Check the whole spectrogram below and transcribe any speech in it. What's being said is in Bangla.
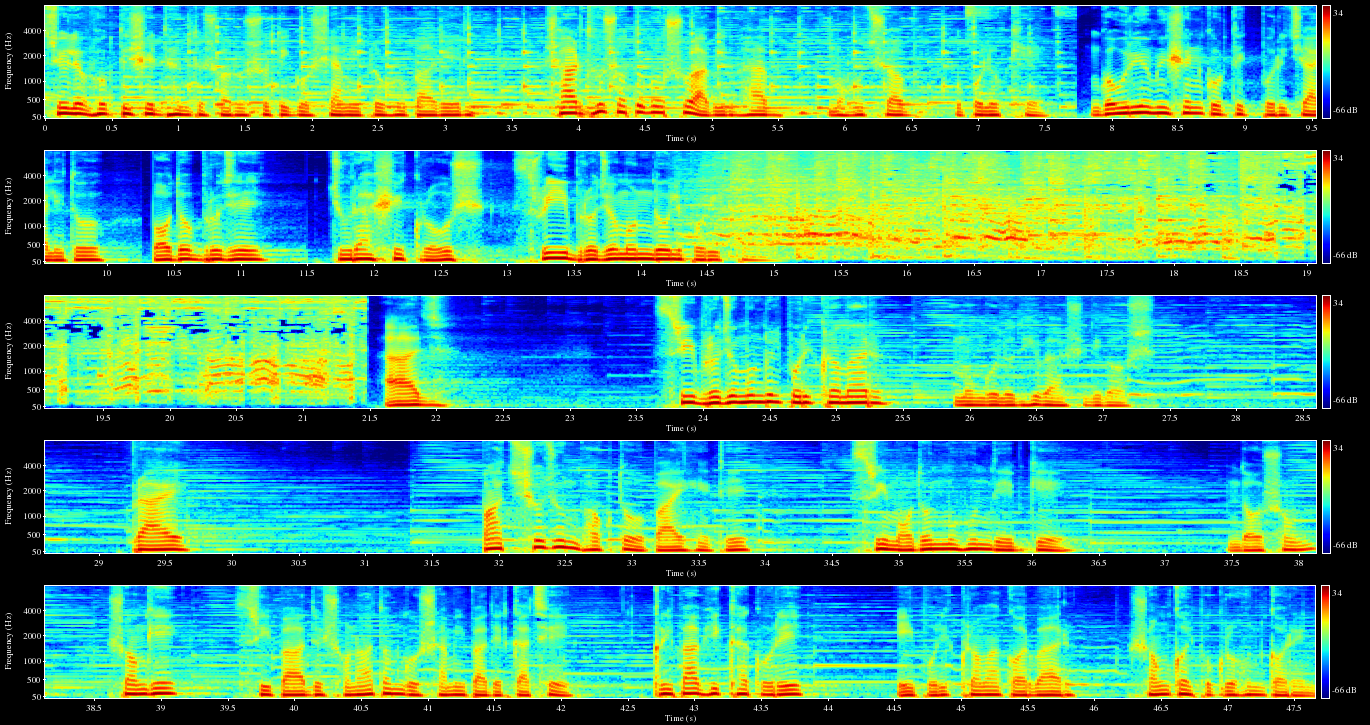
শ্রীল ভক্তি সিদ্ধান্ত সরস্বতী গোস্বামী প্রভুপাদের সার্ধ শতবর্ষ আবির্ভাব মহোৎসব উপলক্ষে গৌরীয় মিশন কর্তৃক পরিচালিত পদব্রজে চুরাশি ক্রোশ শ্রী ব্রজমণ্ডল পরীক্ষা আজ শ্রী ব্রজমণ্ডল পরিক্রমার মঙ্গল অধিবাস দিবস। প্রায় পাঁচশো জন ভক্ত পায়ে হেঁটে শ্রী মদনমোহন দেবকে দর্শন, সঙ্গে শ্রীপাদ সনাতন গোস্বামীপাদের কাছে কৃপা ভিক্ষা করে এই পরিক্রমা করবার সংকল্প গ্রহণ করেন।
